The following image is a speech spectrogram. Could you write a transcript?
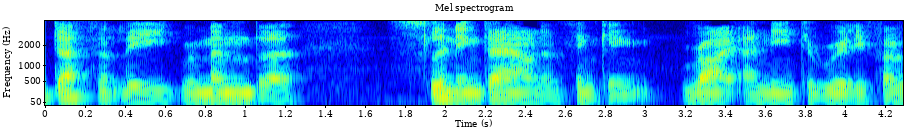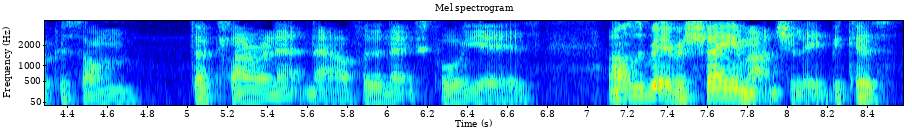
definitely remember slimming down and thinking, right, I need to really focus on the clarinet now for the next four years. And that was a bit of a shame actually, because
